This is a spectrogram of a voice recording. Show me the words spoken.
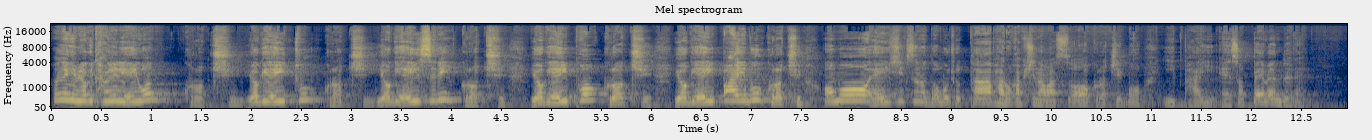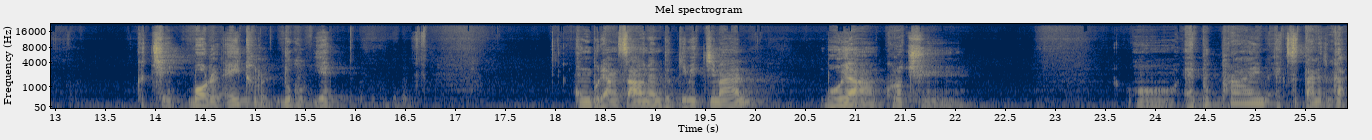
선생님 여기 당연히 A1? 그렇지. 여기 A2? 그렇지. 여기 A3? 그렇지. 여기 A4? 그렇지. 여기 A5? 그렇지. 어머 A6는 너무 좋다. 바로 값이 나왔어. 그렇지. 뭐 2파이에서 빼면 되네. 그치. 뭐를 A2를 누구? 얘. 공부량 쌓으면 느낌 있지만 뭐야? 그렇지. 어, F 프라임 X 단위 그러니까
